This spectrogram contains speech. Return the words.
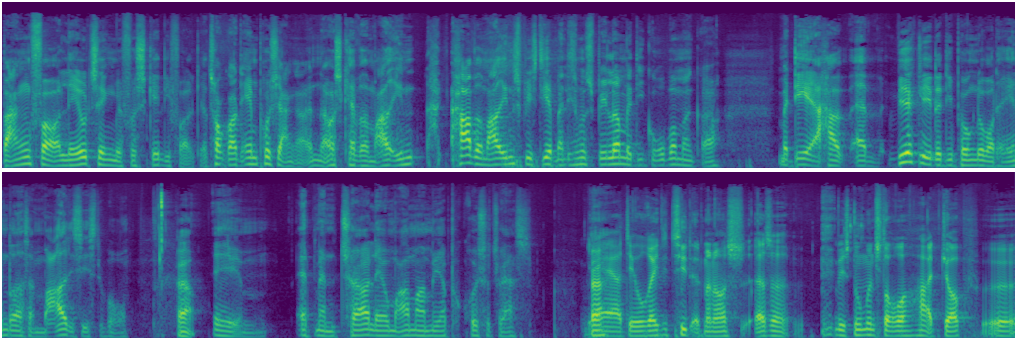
bange for at lave ting med forskellige folk. Jeg tror godt, impro-genren også kan have været meget ind, har været meget indspist i, at man ligesom spiller med de grupper, man gør. Men det er, har, er virkelig et af de punkter, hvor det har ændret sig meget de sidste par år. Ja. Øhm, at man tør at lave meget, meget mere på kryds og tværs. Ja, og det er jo rigtig tit, at man også, altså, hvis nu man står og har et job, øh,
